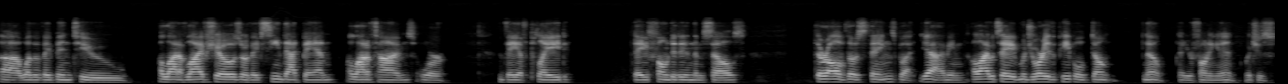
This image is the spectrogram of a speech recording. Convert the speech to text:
uh, whether they've been to a lot of live shows or they've seen that band a lot of times or they have played, they've phoned it in themselves. They're all of those things, but yeah, I mean, I would say majority of the people don't know that you're phoning it in, which is,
